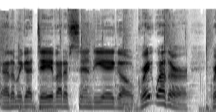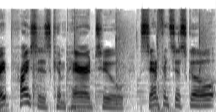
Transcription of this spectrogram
Yeah, then we got Dave out of San Diego. Great weather, great prices compared to San Francisco,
